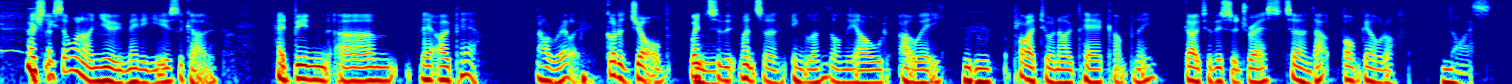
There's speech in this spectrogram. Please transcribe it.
Actually, someone I knew many years ago had been um, their au pair. Oh, really? Got a job, went Hmm. to the, went to England on the old OE, Mm-hmm. applied to an au pair company, go to this address, turned up Bob Geldof. Nice.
